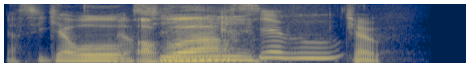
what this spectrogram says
Merci, Caro. Merci. Au revoir. Merci à vous. Ciao.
